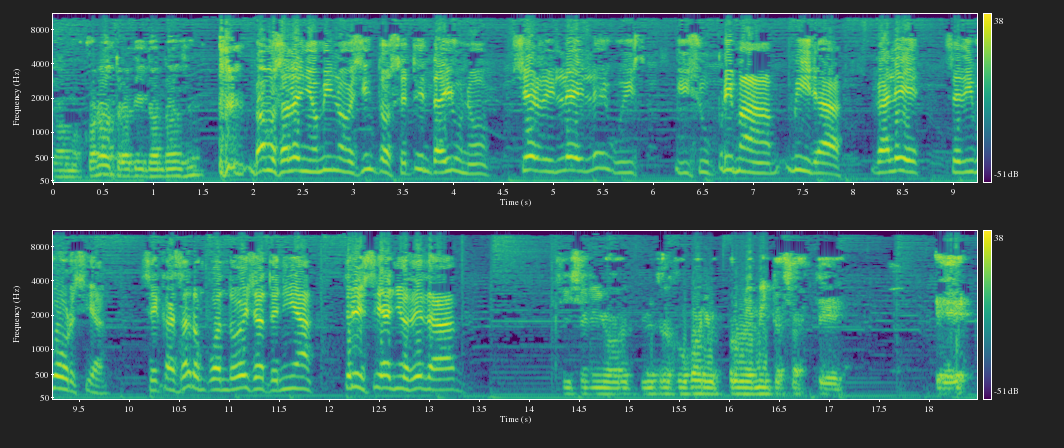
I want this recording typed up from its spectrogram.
Vamos con otra, Tito, entonces. Vamos al año 1971. Jerry Lee Lewis y su prima Mira Galé se divorcian. Se casaron cuando ella tenía 13 años de edad. Sí, señor, le trajo varios problemitas a este eh,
